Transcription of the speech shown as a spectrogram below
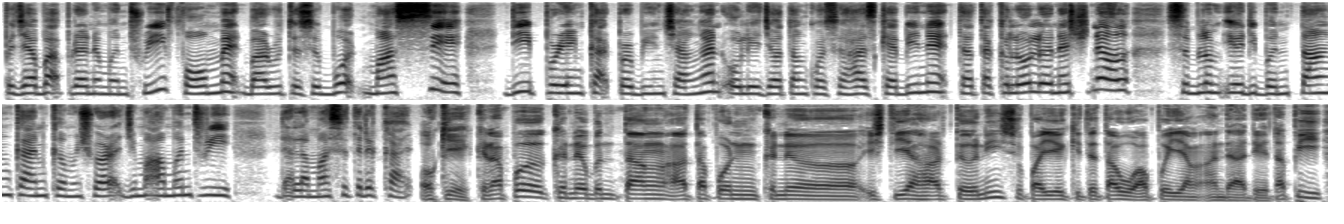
pejabat Perdana Menteri, format baru tersebut masih di peringkat perbincangan oleh Jawatankuasa Khas Kabinet Tata Kelola Nasional sebelum ia dibentangkan ke mesyuarat jemaah menteri dalam masa terdekat. Okey, kenapa kena bentang ataupun kena isytihar harta ni supaya kita tahu apa yang anda ada. Tapi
